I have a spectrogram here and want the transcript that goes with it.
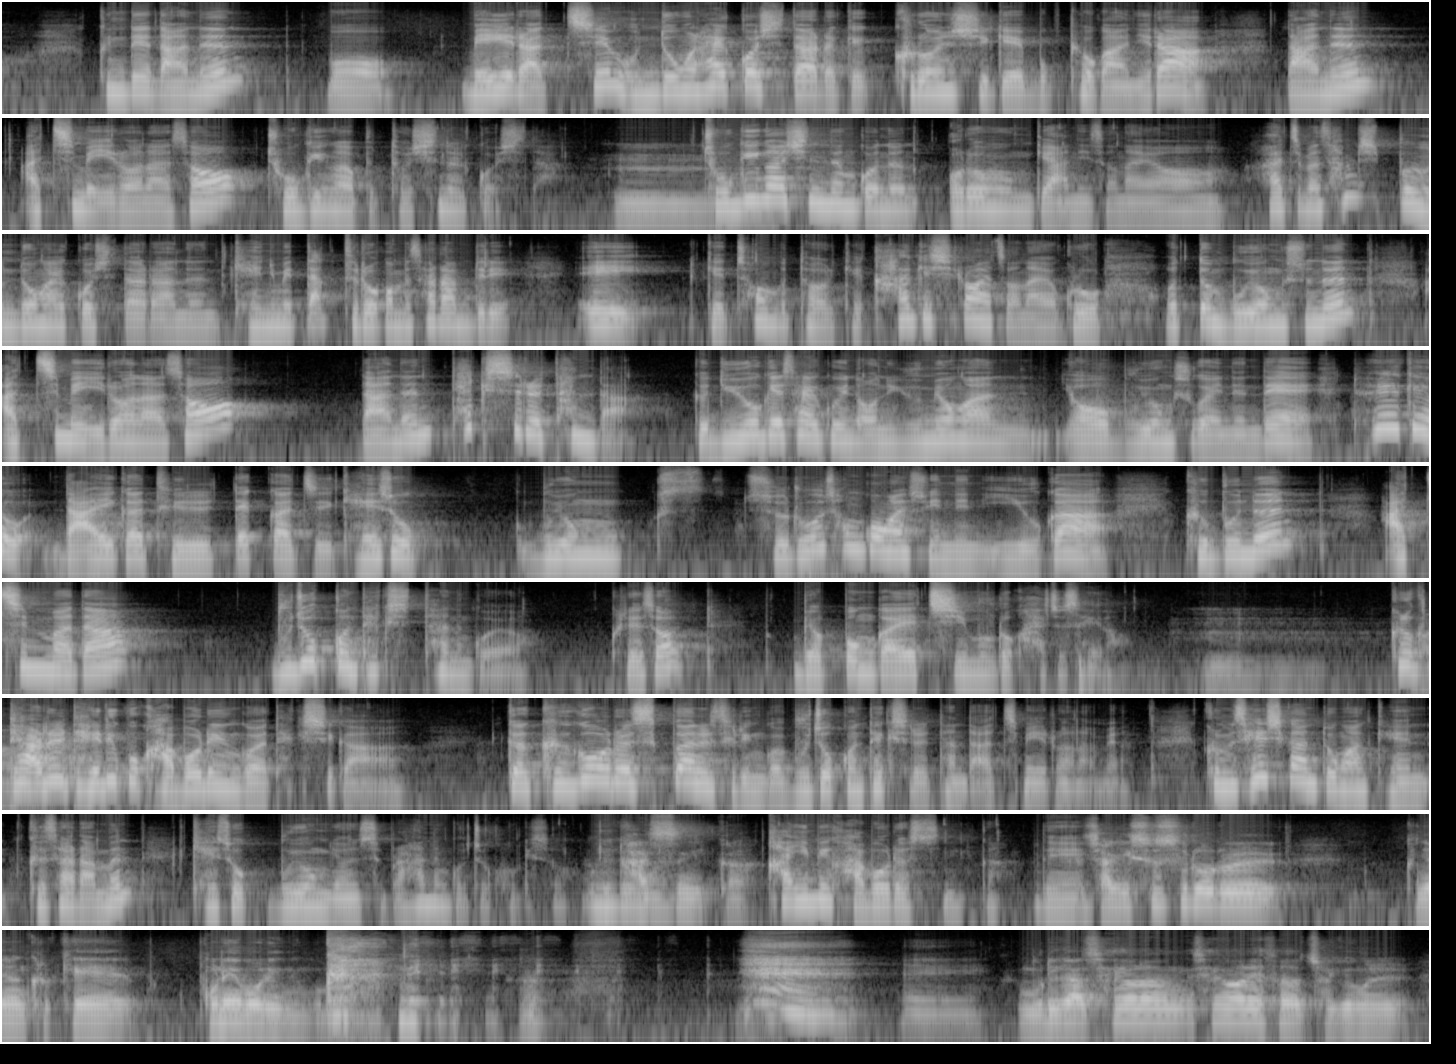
근데 나는 뭐 매일 아침 운동을 할 것이다 이렇게 그런 식의 목표가 아니라 나는 아침에 일어나서 조깅화부터 신을 것이다. 음, 조깅화 신는 거는 어려운 게 아니잖아요. 하지만 30분 운동할 것이다라는 개념이 딱 들어가면 사람들이 에이 이렇게 처음부터 이렇게 하기 싫어하잖아요. 그리고 어떤 무용수는 아침에 일어나서 나는 택시를 탄다. 그 뉴욕에 살고 있는 어느 유명한 여 무용수가 있는데 되게 나이가 들 때까지 계속 무용수로 성공할 수 있는 이유가 그분은 아침마다 무조건 택시 타는 거예요. 그래서 몇 번가의 짐으로 가주세요. 그리고 나를 데리고 가버리는 거야 택시가. 그러니까 그거를 습관을 들인 거예요. 무조건 택시를 탄다 아침에 일어나면. 그럼 3시간 동안 걔- 그 사람은 계속 무용 연습을 하는 거죠 거기서. 운동 갔으니까 가, 이미 가버렸으니까. 네. 자기 스스로를 그냥 그렇게 보내버리는구만. 네. 그럼 우리가 생활, 생활에서 적용을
